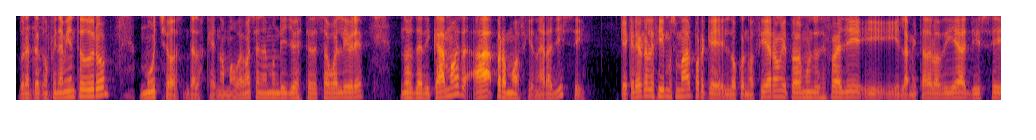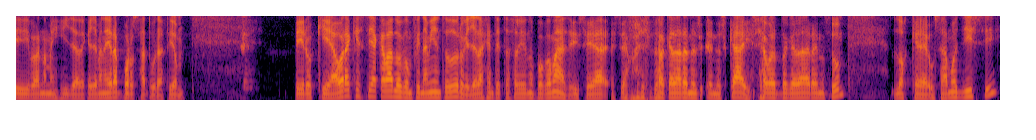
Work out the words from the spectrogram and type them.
Durante el confinamiento duro, muchos de los que nos movemos en el mundillo este de software libre, nos dedicamos a promocionar a GC. Que creo que lo hicimos mal porque lo conocieron y todo el mundo se fue allí y, la mitad de los días GC iba a una mejilla de aquella manera por saturación. pero que ahora que se ha acabado el confinamiento duro, que ya la gente está saliendo un poco más y se ha, se ha vuelto a quedar en, en, Sky, se ha vuelto a quedar en Zoom, los que usamos Jitsi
